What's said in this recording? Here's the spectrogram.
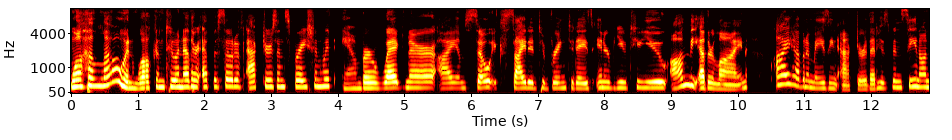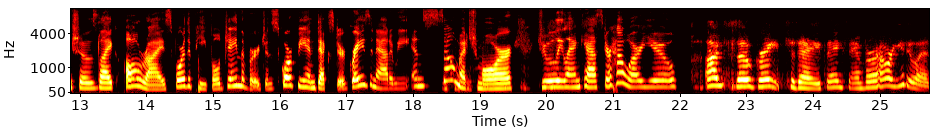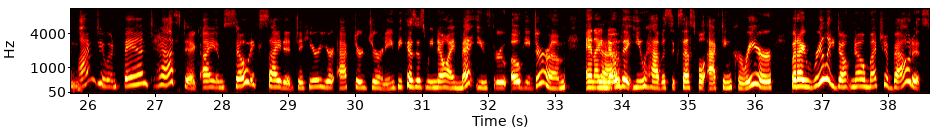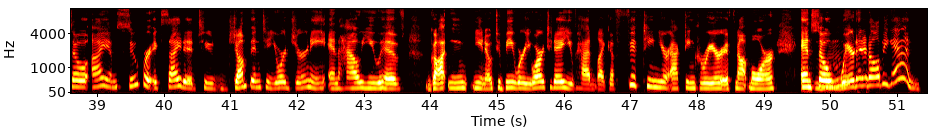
Well, hello, and welcome to another episode of Actors Inspiration with Amber Wegner. I am so excited to bring today's interview to you on the other line. I have an amazing actor that has been seen on shows like All Rise, For the People, Jane the Virgin, Scorpion, Dexter, Grey's Anatomy, and so much more. Julie Lancaster, how are you? I'm so great today. Thanks, Amber. How are you doing? I'm doing fantastic. I am so excited to hear your actor journey because, as we know, I met you through Ogie Durham, and I know that you have a successful acting career, but I really don't know much about it. So I am super excited to jump into your journey and how you have gotten, you know, to be where you are today. You've had like a 15 year acting career, if not more. And so, mm-hmm. where did it all begin?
